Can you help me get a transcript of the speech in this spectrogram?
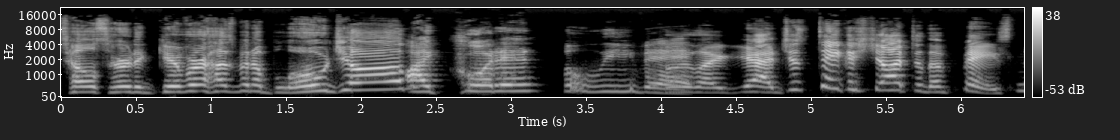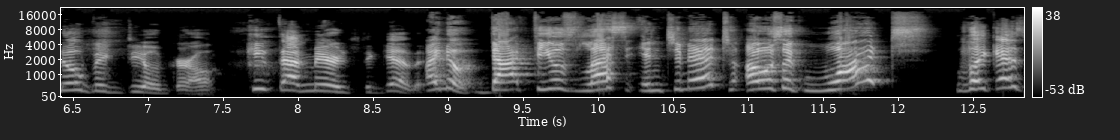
tells her to give her husband a blowjob. I couldn't believe it. I was like, yeah, just take a shot to the face. No big deal, girl. Keep that marriage together. I know that feels less intimate. I was like, what? like as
